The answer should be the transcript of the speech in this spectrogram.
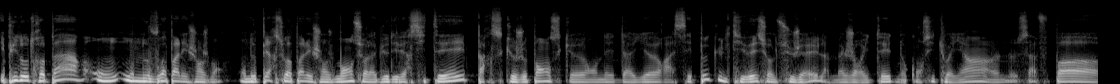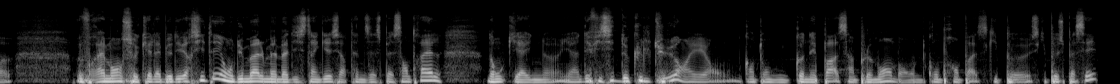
Et puis d'autre part, on, on, ne voit pas les changements. On ne perçoit pas les changements sur la biodiversité parce que je pense qu'on est d'ailleurs assez peu cultivé sur le sujet. La majorité de nos concitoyens euh, ne savent pas vraiment ce qu'est la biodiversité, ont du mal même à distinguer certaines espèces entre elles. Donc il y a, une, il y a un déficit de culture et quand on ne connaît pas simplement, bon, on ne comprend pas ce qui, peut, ce qui peut se passer.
